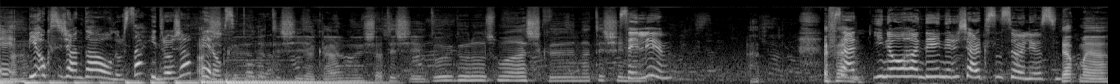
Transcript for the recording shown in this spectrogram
E, bir oksijen daha olursa hidrojen peroksit oluyor. ateşi yakarmış ateşi Duydunuz mu aşkın ateşini Selim sen Efendim yine o Hande Yener'in şarkısını söylüyorsun. yapma ya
